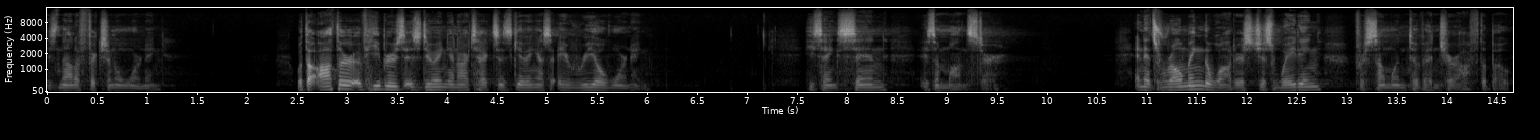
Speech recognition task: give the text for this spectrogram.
is not a fictional warning. What the author of Hebrews is doing in our text is giving us a real warning. He's saying sin is a monster. And it's roaming the waters, just waiting for someone to venture off the boat.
